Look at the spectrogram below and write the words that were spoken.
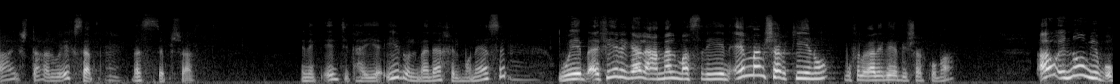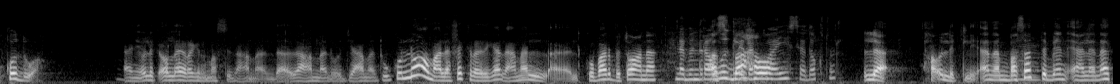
آه يشتغل ويكسب. بس بشرط إنك أنت تهيئي له المناخ المناسب ويبقى في رجال أعمال مصريين إما مشاركينه وفي الغالبية بيشاركوا معاه أو إنهم يبقوا قدوة. يعني يقول لك والله الراجل المصري ده عمل ده, ده عمل ودي عملت. وكلهم على فكرة رجال الاعمال الكبار بتوعنا إحنا بنروج لده كويس يا دكتور؟ لا هقول لك ليه. أنا انبسطت بين إعلانات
